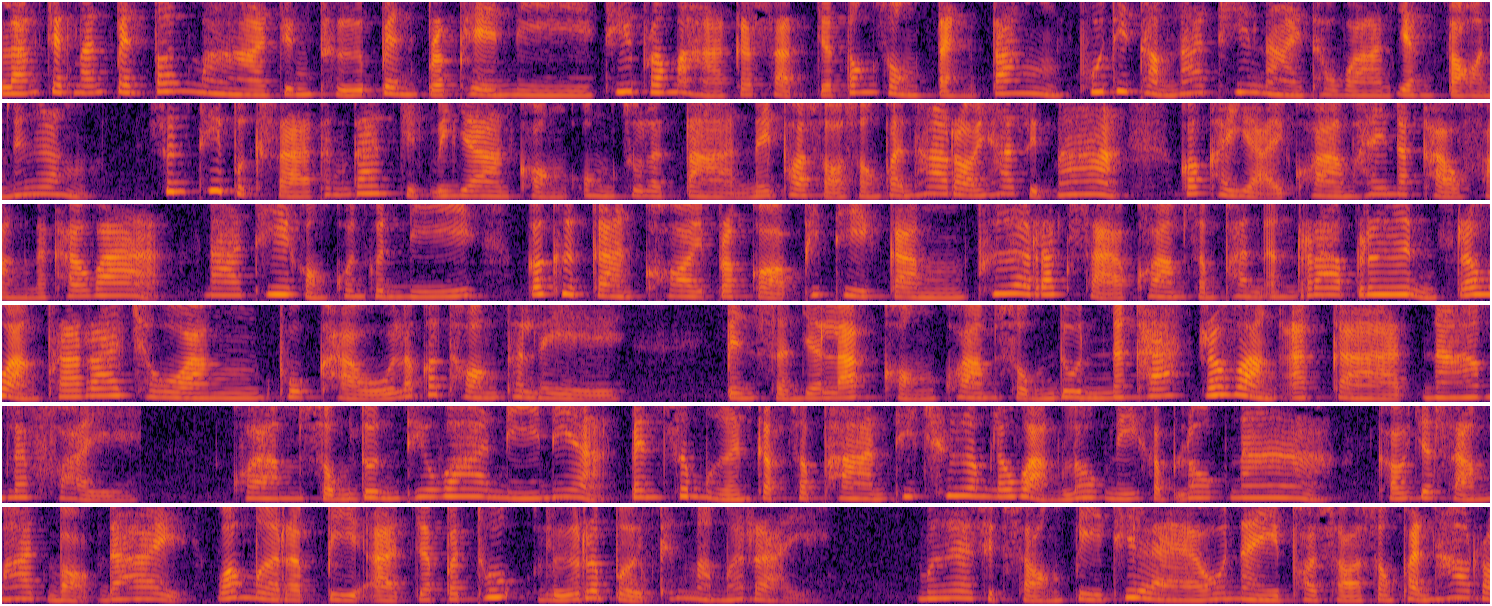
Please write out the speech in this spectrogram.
หลังจากนั้นเป็นต้นมาจึงถือเป็นประเพณีที่พระมหากษัตริย์จะต้องทรงแต่งตั้งผู้ที่ทำหน้าที่นายทวารอย่างต่อเนื่อง ซึ่งที่ปรึกษาทางด้านจิตวิญญาณขององค์จุลต่านในพศ 2555 ก็ขยายความให้นักข่าวฟังนะคะว่า หน้าที่ของคนคนนี้ก็คือการคอยประกอบพิธีกรรม เพื่อรักษาความสัมพันธ์อันราบรื่น ระหว่างพระราชวัง ภูเขาแล้วก็ท้องทะเล เป็นสัญลักษณ์ของความสมดุลนะคะ ระหว่างอากาศน้ำและไฟความสมดุลที่ว่านี้เนี่ยเป็นเสมือนกับสะพานที่เชื่อมระหว่างโลกนี้กับโลกหน้า เขาจะสามารถบอกได้ว่าเมรปีอาจจะปะทุหรือระเบิดขึ้นมาเมื่อไหร่ เมื่อ 12 ปีที่แล้วในพศ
